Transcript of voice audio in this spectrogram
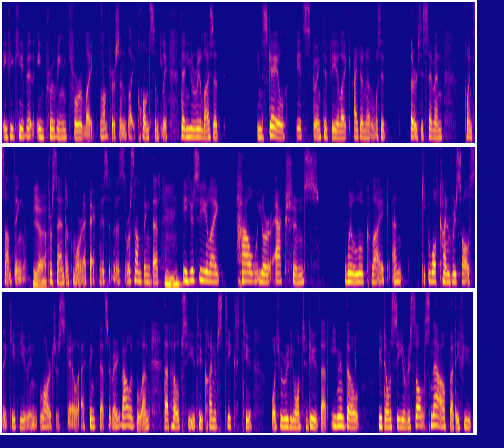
if you keep it improving for like one percent like constantly, then you realize that in scale, it's going to be like I don't know, was it thirty-seven point something Yeah. percent of more effectiveness or something that if you see like how your actions will look like and what kind of results they give you in larger scale, I think that's a very valuable and that helps you to kind of stick to what you really want to do. That even though you don't see results now, but if you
